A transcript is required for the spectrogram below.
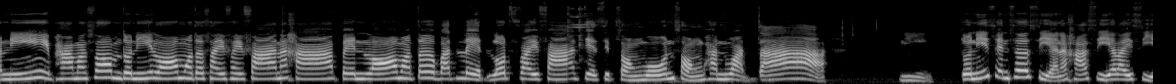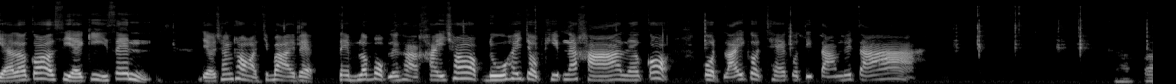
ันนี้พามาซ่อมตัวนี้ล้อมอเตอร์ไซค์ไฟฟ้านะคะ เป็นล้อมอเตอร์บัสเลตรถไฟฟ้า 72 โวลต์ 2,000 วัตต์จ้า นี่ ตัวนี้เซ็นเซอร์เสียนะคะ สีอะไรเสียแล้วก็เสียกี่เส้น เดี๋ยวช่างทองอธิบายแบบเต็มระบบเลยค่ะ ใครชอบดูให้จบคลิปนะคะ แล้วก็กดไลค์ กดแชร์ กดติดตามด้วยจ้า ครับก็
